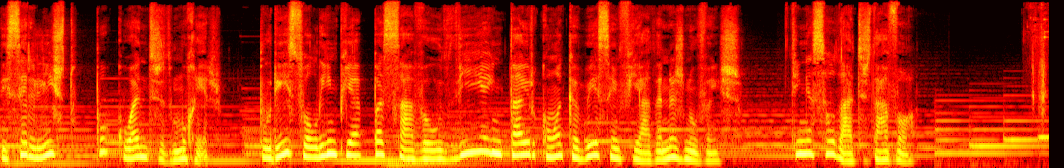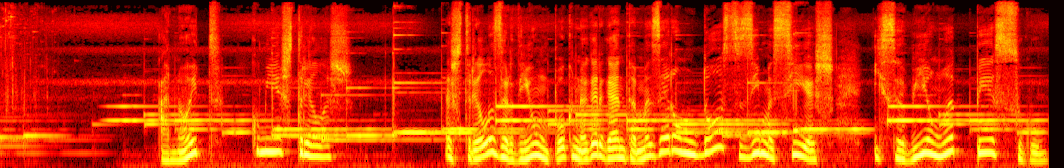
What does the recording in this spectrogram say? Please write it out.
Dissera-lhe isto pouco antes de morrer. Por isso, Olímpia passava o dia inteiro com a cabeça enfiada nas nuvens. Tinha saudades da avó. À noite, comia estrelas. As estrelas ardiam um pouco na garganta, mas eram doces e macias e sabiam a pêssego.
